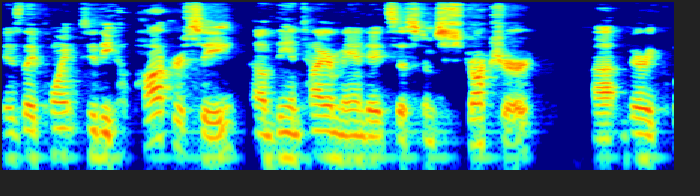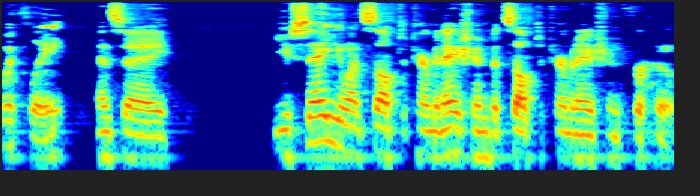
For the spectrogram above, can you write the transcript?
is they point to the hypocrisy of the entire mandate system structure uh, very quickly and say, you say you want self determination, but self determination for whom?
